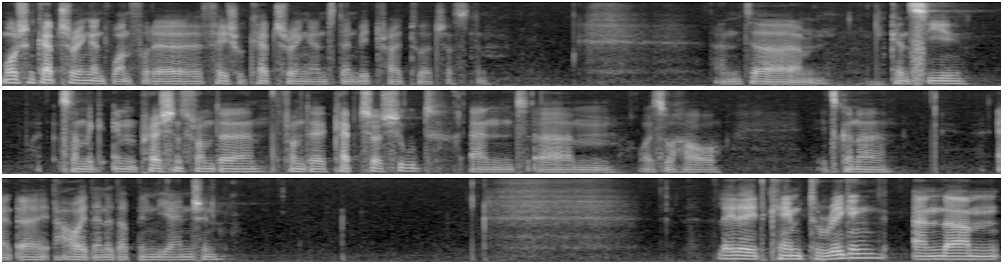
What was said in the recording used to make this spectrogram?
motion capturing and one for the facial capturing, and then we tried to adjust them. And um, you can see some impressions from the from the capture shoot, and um, also how it's gonna uh, how it ended up in the engine. Later it came to rigging, and um,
